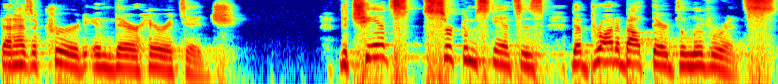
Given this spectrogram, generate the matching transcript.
that has occurred in their heritage, the chance circumstances that brought about their deliverance,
